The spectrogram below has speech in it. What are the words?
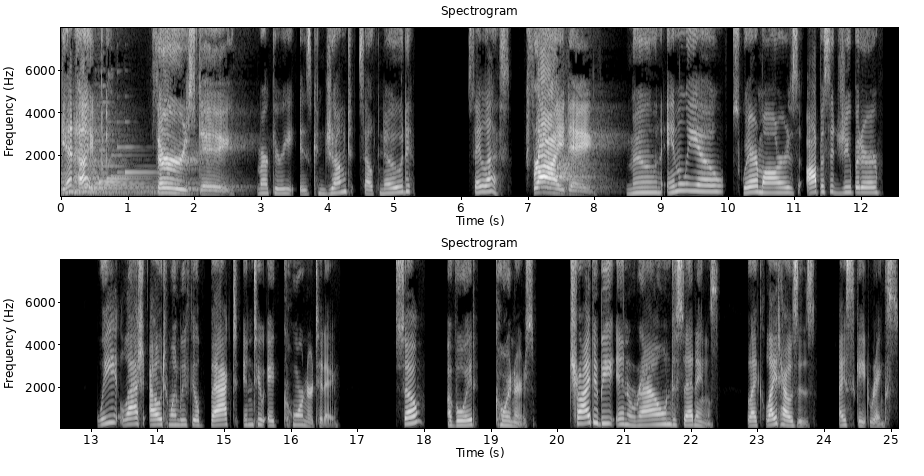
Get hype. Thursday. Mercury is conjunct South Node. Say less. Friday. Moon in Leo, square Mars, opposite Jupiter. We lash out when we feel backed into a corner today. So, avoid corners. Try to be in round settings, like lighthouses, ice skate rinks,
